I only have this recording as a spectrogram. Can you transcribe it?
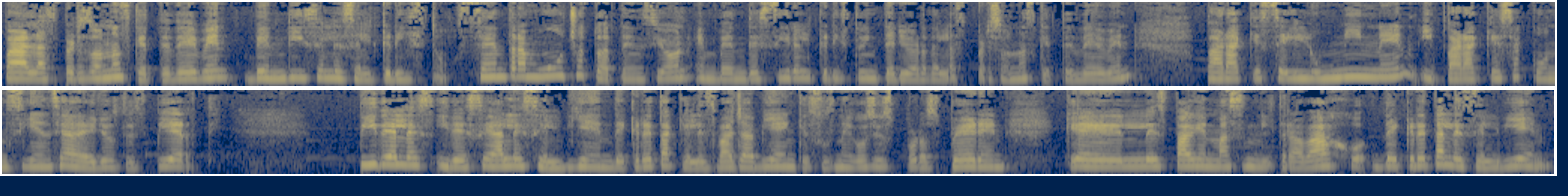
para las personas que te deben? Bendíceles el Cristo. Centra mucho tu atención en bendecir el Cristo interior de las personas que te deben para que se iluminen y para que esa conciencia de ellos despierte. Pídeles y deséales el bien, decreta que les vaya bien, que sus negocios prosperen, que les paguen más en el trabajo, decrétales el bien,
